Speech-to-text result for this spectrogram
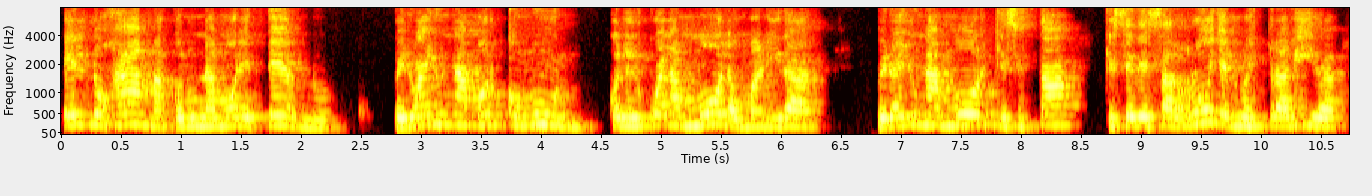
Él nos ama con un amor eterno, pero hay un amor común con el cual amó la humanidad, pero hay un amor que se está, que se desarrolla en nuestra vida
